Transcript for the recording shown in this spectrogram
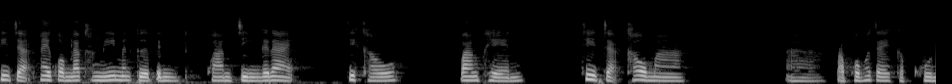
ที่จะให้ความรักครั้งนี้มันเกิดเป็นความจริงก็ได้ ที่เขาวางแผนที่จะเข้ามาอ่าปรับความเข้าใจกับคุณ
